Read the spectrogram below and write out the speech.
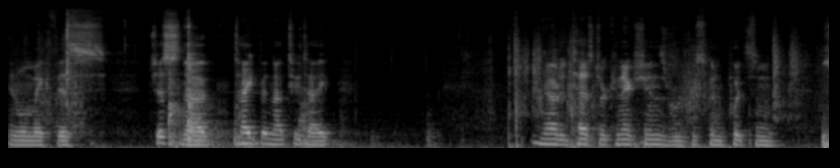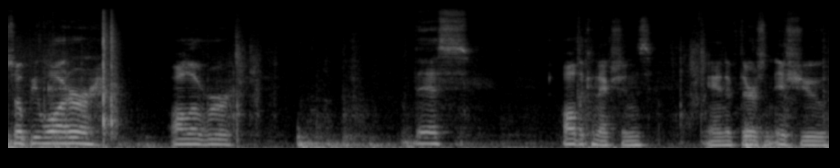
And we'll make this just snug, tight but not too tight. Now to test our connections, we're just going to put some soapy water all over this, all the connections, and if there's an issue,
